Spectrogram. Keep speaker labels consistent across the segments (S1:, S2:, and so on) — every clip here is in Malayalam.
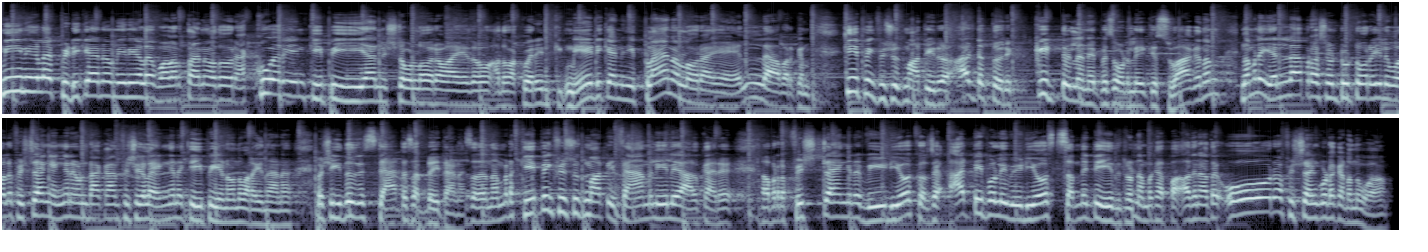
S1: മീനുകളെ പിടിക്കാനോ മീനുകളെ വളർത്താനോ അതോ ഒരു അക്വേറിയൻ കീപ്പ് ചെയ്യാൻ ഇഷ്ടമുള്ളവരോ ആയതോ അതോ അക്വേറിയൻ മേടിക്കാൻ ഇനി പ്ലാൻ ഉള്ളവരായ എല്ലാവർക്കും കീപ്പിംഗ് ഫിഷ് വിത്ത് മാറ്റിയിട്ട് അടുത്തൊരു കിട്ടില്ലൻ എപ്പിസോഡിലേക്ക് സ്വാഗതം. നമ്മൾ എല്ലാ പ്രാവശ്യവും ട്യൂട്ടോറിയൽ പോലെ ഫിഷ് ടാങ്ക് എങ്ങനെ ഉണ്ടാക്കാം ഫിഷുകളെ എങ്ങനെ കീപ്പ് ചെയ്യണമെന്ന് പറയുന്നതാണ്. പക്ഷേ ഇതൊരു സ്റ്റാറ്റസ് അപ്ഡേറ്റ് ആണ്. നമ്മുടെ കീപ്പിംഗ് ഫിഷ് വിത്ത് മാറ്റി ഫാമിലിയിലെ ആൾക്കാർ അവരുടെ ഫിഷ് ടാങ്കിന്റെ വീഡിയോ കുറച്ച് അടിപൊളി വീഡിയോ സബ്മിറ്റ് ചെയ്തിട്ടുണ്ട്. നമുക്ക് അപ്പോൾ അതിനകത്ത് ഓരോ ഫിഷ് ടാങ്ക് കൂടെ കടന്നു പോകാം.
